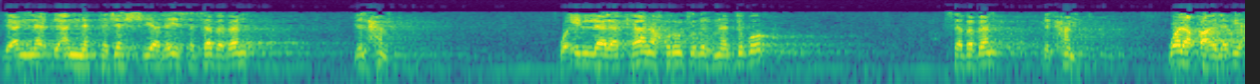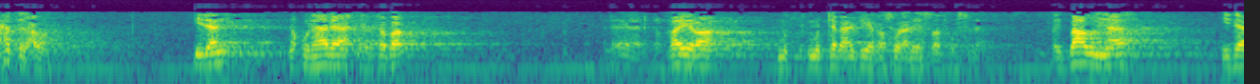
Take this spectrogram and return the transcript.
لأن, لأن التجشي ليس سببا للحمد. وإلا لكان خروج به من الدبر سببا للحمد. ولا قائل به حتى العوام. إذن نقول هذا يعتبر آه، غير متبع فيه الرسول عليه الصلاة والسلام. طيب بعض الناس إذا,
